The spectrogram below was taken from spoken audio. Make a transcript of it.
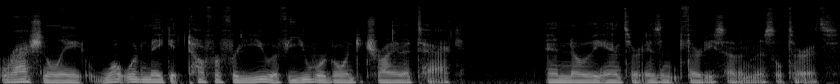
rationally what would make it tougher for you if you were going to try and attack and no, the answer isn't 37 missile turrets.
